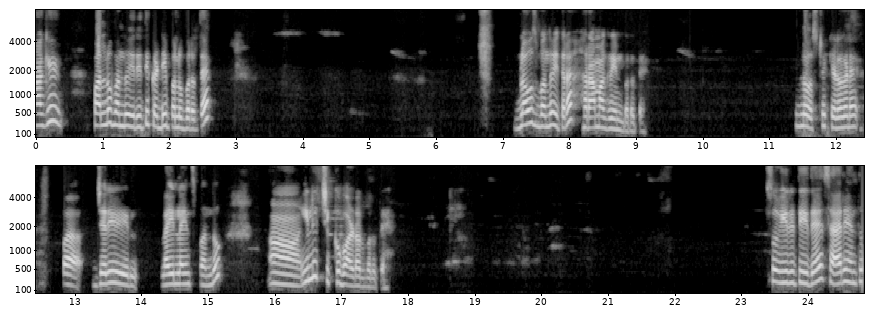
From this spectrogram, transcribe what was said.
ಹಾಗೆ ಪಲ್ಲು ಬಂದು ಈ ರೀತಿ ಕಡ್ಡಿ ಪಲ್ಲು ಬರುತ್ತೆ. ಬ್ಲೌಸ್ ಬಂದು ಈ ತರ ರಾಮ ಗ್ರೀನ್ ಬರುತ್ತೆ. ಇಲ್ಲೂ ಅಷ್ಟೇ ಕೆಳಗಡೆ ಜರಿ ಲೈನ್ ಲೈನ್ಸ್ ಬಂದು ಇಲ್ಲಿ ಚಿಕ್ಕ ಬಾರ್ಡರ್ ಬರುತ್ತೆ. ಸೊ ಈ ರೀತಿ ಇದೆ. ಸ್ಯಾರಿ ಅಂತೂ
